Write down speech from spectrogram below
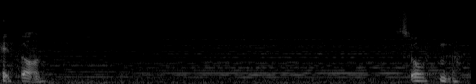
Sofna. Sofna.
